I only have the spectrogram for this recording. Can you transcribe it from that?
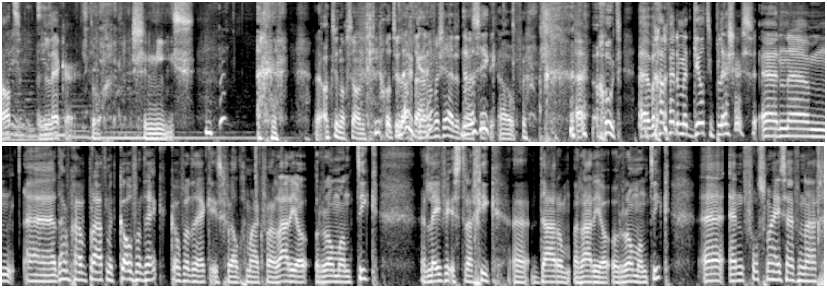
Dat lekker, toch? Genies. Ook er nog zo'n giecheltje achteraan, hè? of was jij dat Dat nou? ik. Oh. Eh, goed, Eh, we gaan verder met Guilty Pleasures. En ehm eh, daarvoor gaan we praten met Co van het Hek. Co van het Hek is geweldig gemaakt van Radio Romantiek. Het leven is tragiek, daarom Radio Romantiek. En volgens mij is hij vandaag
